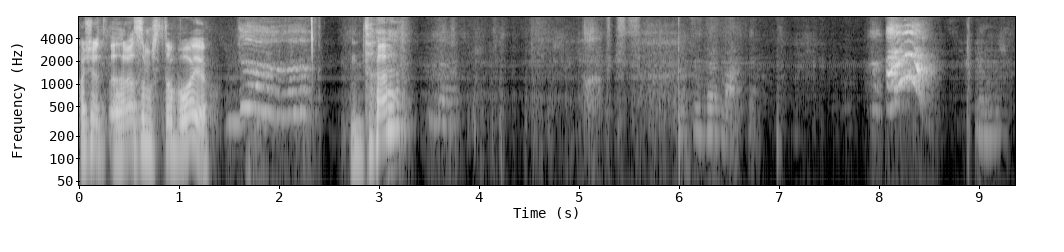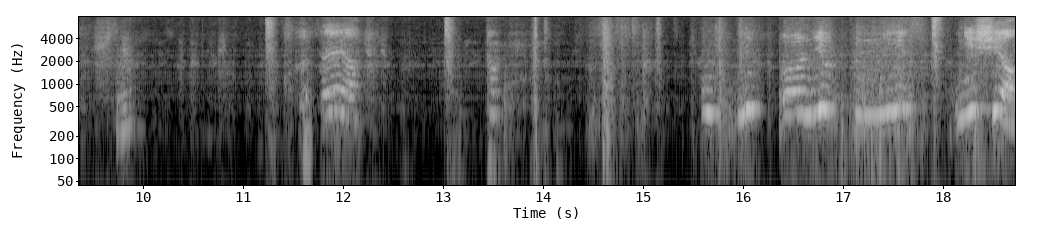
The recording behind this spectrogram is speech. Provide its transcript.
Хоче разом з тобою? Да? Не сел.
